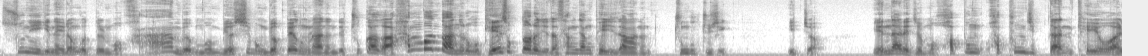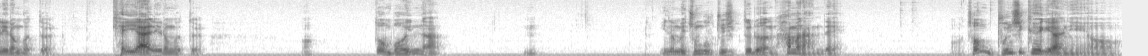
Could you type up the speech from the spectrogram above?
순이익이나 이런 것들 뭐한몇 뭐 몇십억 몇백억 나는데 주가가 한 번도 안 오르고 계속 떨어지다 상장 폐지 당하는 중국 주식 있죠. 옛날에 저 뭐 화풍 화풍 집단 KOR 이런 것들 KR 이런 것들 어? 또 뭐 있나? 응? 이놈의 중국 주식들은 하면 안 돼. 어, 전 분식 회계 아니에요.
